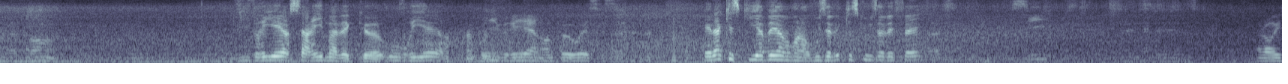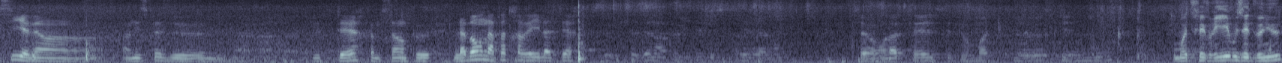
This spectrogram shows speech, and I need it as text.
à la fin, Vivrière, ça rime avec euh, ouvrière un peu. Vivrière, un peu, ouais, c'est ça. Et là, qu'est-ce qu'il y avait avant Alors, vous avez, qu'est-ce que vous avez fait Ici, alors ici, il y avait un, espèce de, terre comme ça, un peu. Là-bas, on n'a pas travaillé la terre. Ça, donne un peu l'idée de ce qu'il y avait avant. On l'a fait, c'était au mois de février. Au mois de février, vous êtes venu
